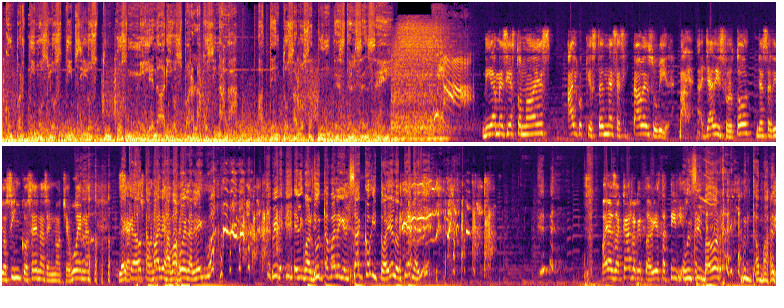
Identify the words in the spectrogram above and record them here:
compartimos los tips y los trucos milenarios para la cocinada. Atentos a los apuntes del sensei. Dígame si esto no es algo que usted necesitaba en su vida. Vaya, ya disfrutó, ya se dio cinco cenas en Nochebuena. Le han quedado a tamales abajo de la lengua. Mire, él guardó un tamal en el saco y todavía lo tiene ahí. Vaya a sacarlo que todavía está tibio. Un silbador, un tamal.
